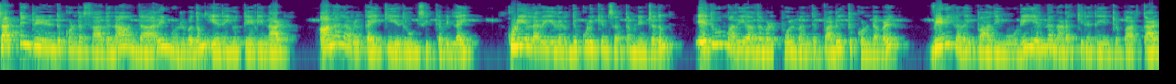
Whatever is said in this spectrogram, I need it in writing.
சட்டென்று எழுந்து கொண்ட சாதனா அந்த அறை முழுவதும் எதையோ தேடினாள். ஆனால் அவள் கைக்கு எதுவும் சிக்கவில்லை. குளியலறையிலிருந்து குளிக்கும் சத்தம் நின்றதும் எதுவும் அறியாதவள் போல் வந்து படுத்து கொண்டவள் விழிகளை பாதி மூடி என்ன நடக்கிறது என்று பார்த்தாள்.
